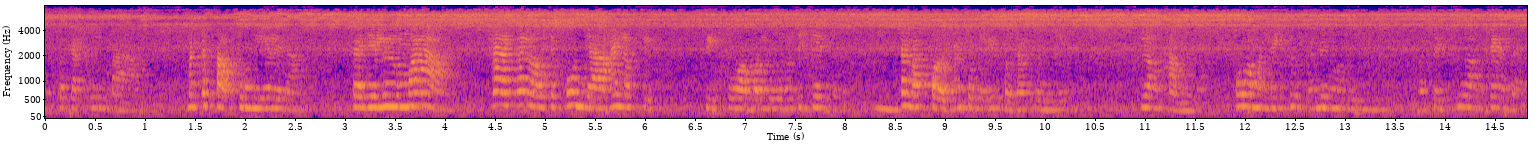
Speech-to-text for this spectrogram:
มันก็จะขึ้นมา มันจะปรับตรงนี้เลยนะ แต่อย่าลืมว่าถ้าถ้าเราจะพ่นยาให้เราปิดปิดตัวบอลลูนออกซิเจนเนี่ยอืมถ้าเราเปิดทั้งตรงนี้เปิดทั้งตรงนี้ เครื่องทำเนี่ยเพราะว่ามันไม่คือมันไม่มันมีมันเป็นเครื่องแค่แบบ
